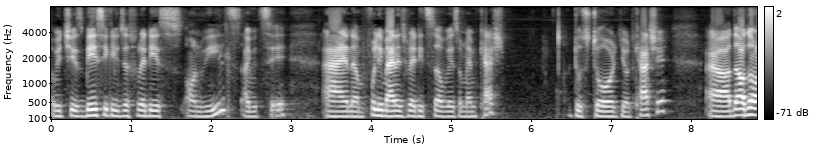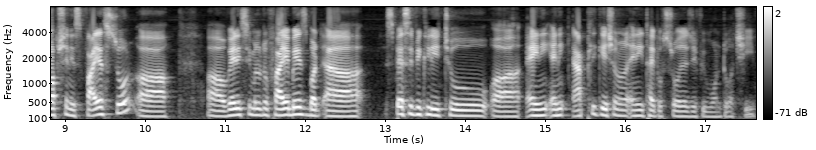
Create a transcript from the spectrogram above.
which is basically just Redis on wheels, I would say, and um, fully managed Redis service or Memcache to store your cache. Uh, the other option is Firestore, uh, uh, very similar to Firebase, but uh, specifically to uh, any any application or any type of storage if you want to achieve.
